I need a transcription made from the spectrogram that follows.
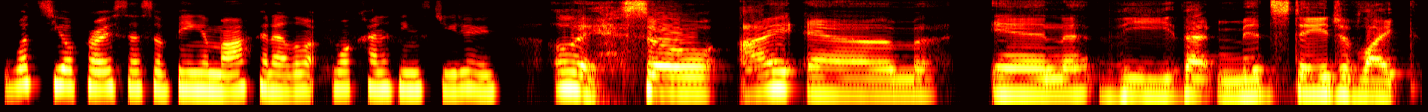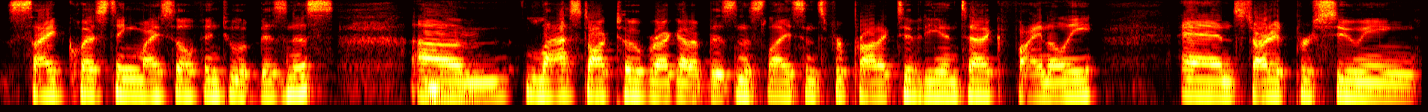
what's your process of being a marketer? What, what kind of things do you do? Okay, so I am in the that mid stage of like side questing myself into a business. Um, mm-hmm. Last October, I got a business license for productivity in tech finally, and started pursuing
